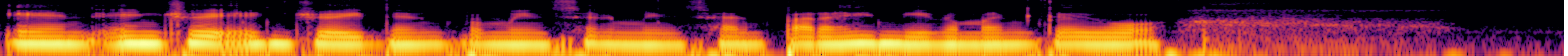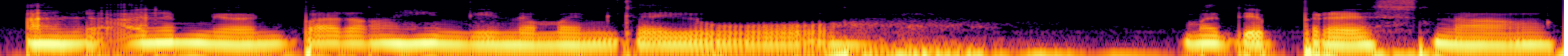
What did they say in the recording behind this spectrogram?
and enjoy-enjoy din paminsan-minsan para hindi naman kayo ano, alam yun, parang hindi naman kayo ma-depress ng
